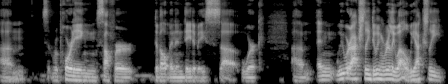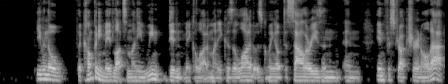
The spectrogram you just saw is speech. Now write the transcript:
um, reporting, software development, and database uh, work. Um, and we were actually doing really well. We actually, even though the company made lots of money, we didn't make a lot of money because a lot of it was going out to salaries and and infrastructure and all that.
